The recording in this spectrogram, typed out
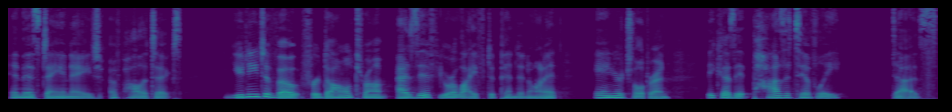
in this day and age of politics. You need to vote for Donald Trump as if your life depended on it and your children because it positively does.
